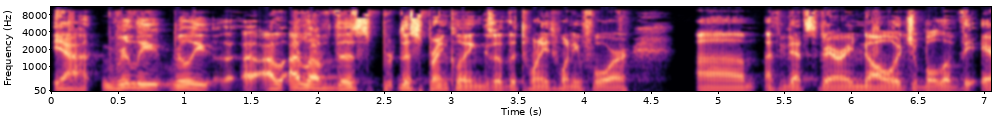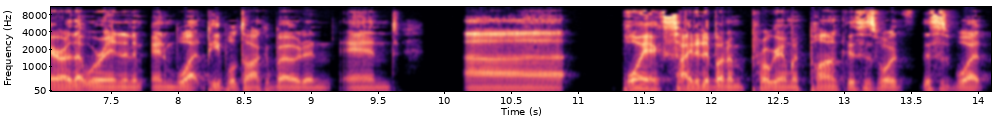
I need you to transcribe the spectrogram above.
yeah, really, really. I, I love the the sprinklings of the 2024. Um, I think that's very knowledgeable of the era that we're in and, and what people talk about. And and uh, boy, excited about a program with Punk. This is what this is what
